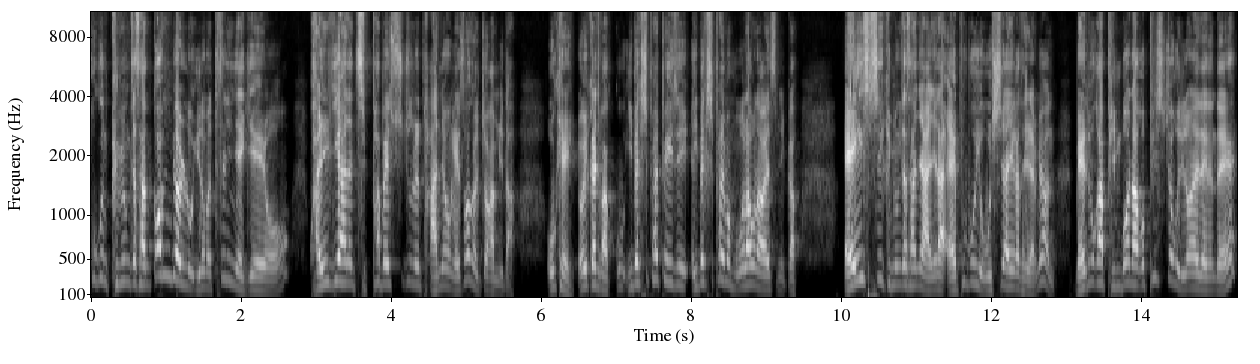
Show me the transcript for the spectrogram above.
혹은 금융자산 건별로 이러면 틀린 얘기예요. 관리하는 집합의 수준을 반영해서 결정합니다. 오케이 여기까지 봤고 218페이지 218번 뭐라고 나와 있습니까? A씨 금융자산이 아니라 FVOCI가 되려면 매도가 빈번하고 필수적으로 일어나야 되는데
